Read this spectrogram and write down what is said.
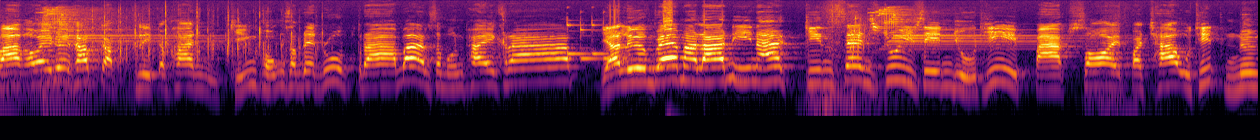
ฝากเอาไว้ด้วยครับกับผลิตภัณฑ์ขิงผงสำเร็จรูปตราบ้านสมุนไพรครับ อย่าลืมแวะมาร้านนี้นะ กินเส้นจุ้ยซินอยู่ที่ปากซอยประชาอุทิศหนึ่ง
